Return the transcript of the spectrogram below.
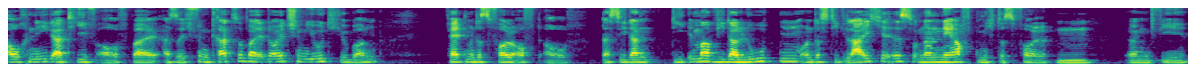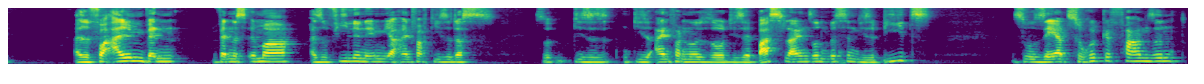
auch negativ auf. Bei, also ich finde gerade so bei deutschen YouTubern fällt mir das voll oft auf. Dass sie dann die immer wieder loopen und das die gleiche ist und dann nervt mich das voll. Hm. Irgendwie. Also vor allem, wenn, wenn es immer, also viele nehmen ja einfach diese, das, so diese, diese einfach nur so diese Bassline so ein bisschen, diese Beats so sehr zurückgefahren sind.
